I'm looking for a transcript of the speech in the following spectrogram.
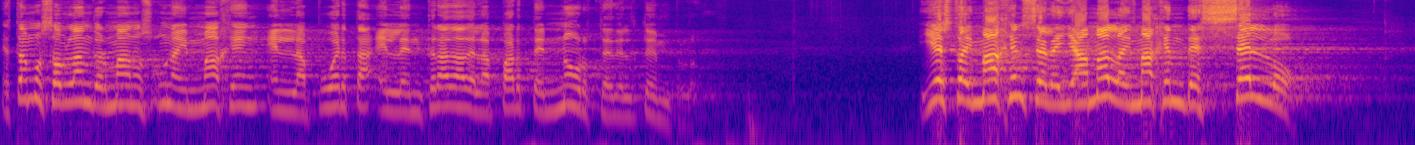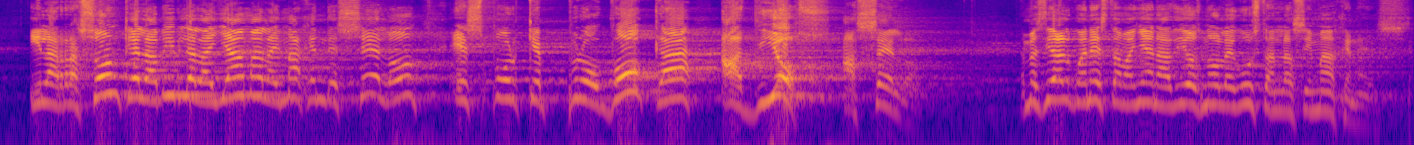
Estamos hablando, hermanos, una imagen en la puerta, en la entrada de la parte norte del templo. Y esta imagen se le llama la imagen de celo. Y la razón que la Biblia la llama la imagen de celo es porque provoca a Dios a celo. Déjame decir algo en esta mañana, a Dios no le gustan las imágenes.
